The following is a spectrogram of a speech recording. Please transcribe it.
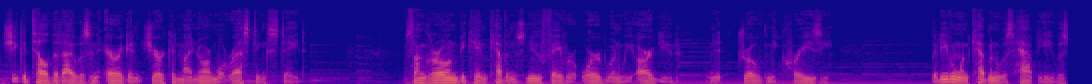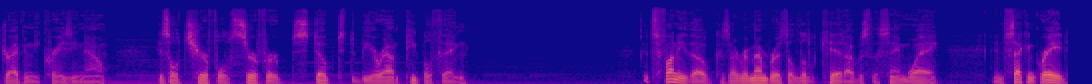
She could tell that I was an arrogant jerk in my normal resting state. Sangron became Kevin's new favorite word when we argued, and it drove me crazy. But even when Kevin was happy, he was driving me crazy now. His whole cheerful surfer, stoked to be around people thing. It's funny, though, because I remember as a little kid I was the same way. In second grade,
